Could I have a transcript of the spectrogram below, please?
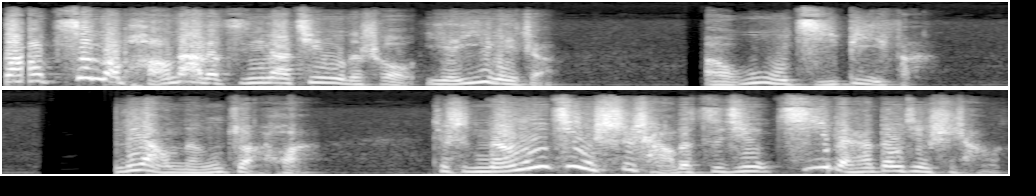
当这么庞大的资金量进入的时候，也意味着，啊，物极必反，量能转化，就是能进市场的资金基本上都进市场了，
